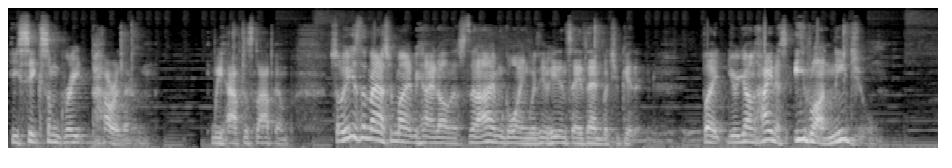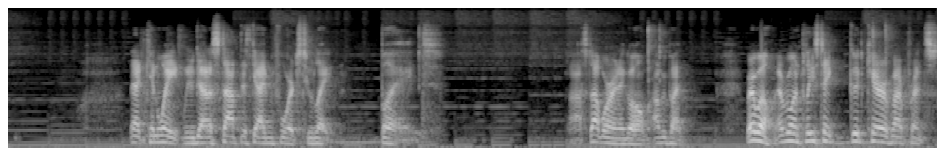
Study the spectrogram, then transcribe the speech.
He seeks some great power there. We have to stop him. So he's the mastermind behind all this. That I'm going with you. He didn't say then, but you get it. But your young highness, Eblan needs you. That can wait. We've got to stop this guy before it's too late. But uh, stop worrying and go home. I'll be fine. Very well. Everyone, please take good care of our prince.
